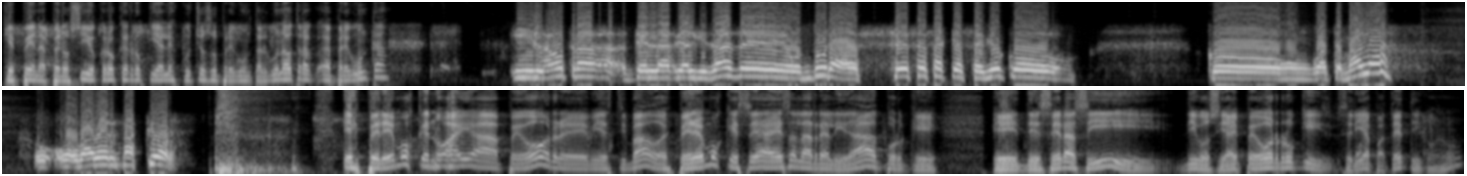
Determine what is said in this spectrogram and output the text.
Qué pena, pero sí, yo creo que Rookie ya le escuchó su pregunta. ¿Alguna otra eh, pregunta? Y la otra, de la realidad de Honduras, ¿es esa que se vio con, con Guatemala? ¿O, o va a haber más peor? Esperemos que no haya peor, eh, mi estimado. Esperemos que sea esa la realidad, porque eh, de ser así, digo, si hay peor rookie, sería patético, ¿no?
